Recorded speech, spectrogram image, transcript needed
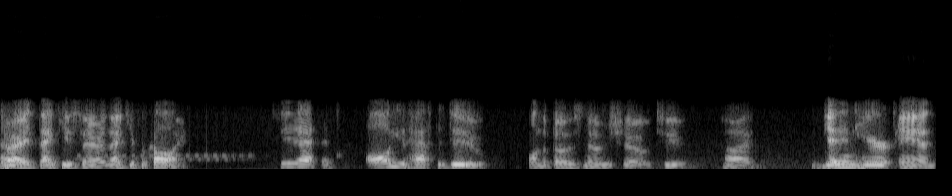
All right. Thank you, Sarah. Thank you for calling. See that? It's all you have to do on the Boze Noze Show to uh, get in here and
